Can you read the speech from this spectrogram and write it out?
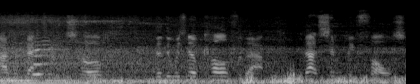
as a veterans hub, that there was no call for that. That's simply false.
